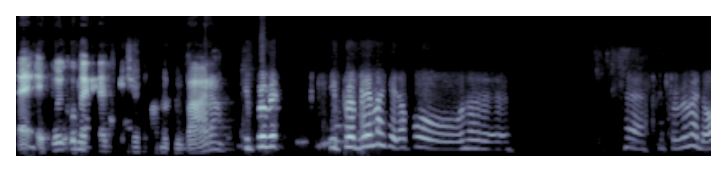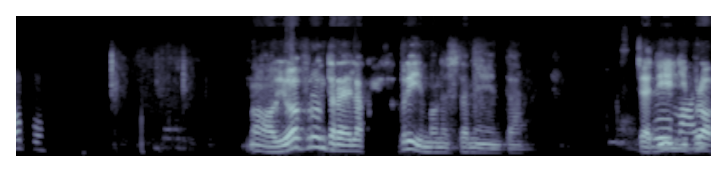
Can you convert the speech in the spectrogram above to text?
Eh, e poi come reagisce quando impara? Il, prob- il problema è che dopo... eh, eh, il problema è dopo. No, io affronterei la cosa prima, onestamente. Cioè, Eh, digli proprio,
